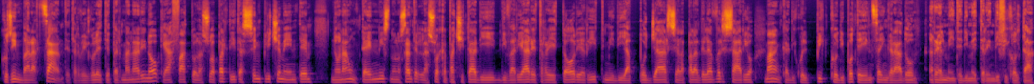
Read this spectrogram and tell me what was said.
così imbarazzante, tra virgolette, per Manarino, che ha fatto la sua partita, semplicemente non ha un tennis, nonostante la sua capacità di, di variare traiettorie, ritmi, di appoggiarsi alla palla dell'avversario, manca di quel picco di potenza in grado realmente di mettere in difficoltà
